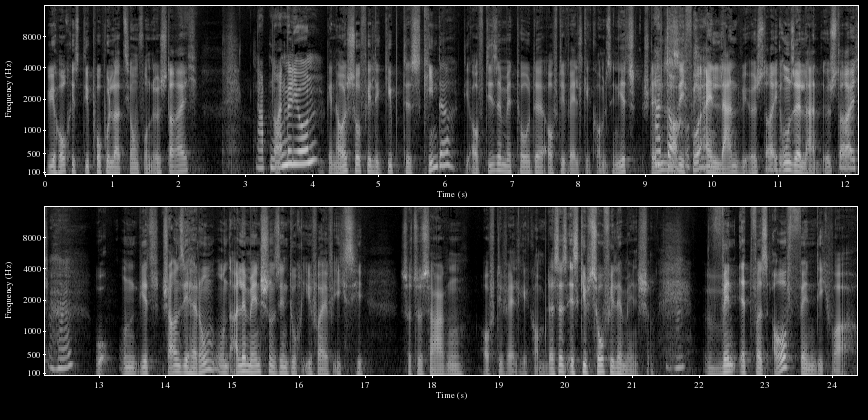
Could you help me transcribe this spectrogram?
Wie hoch ist die Population von Österreich? Knapp 9 Millionen. Genau so viele gibt es Kinder, die auf diese Methode auf die Welt gekommen sind. Jetzt stellen ah, Sie doch, sich okay. vor, ein Land wie Österreich, unser Land Österreich, mhm. wo, und jetzt schauen Sie herum und alle Menschen sind durch IVF-ICSI sozusagen auf die Welt gekommen. Das heißt, es gibt so viele Menschen. Mhm. Wenn etwas aufwendig war,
